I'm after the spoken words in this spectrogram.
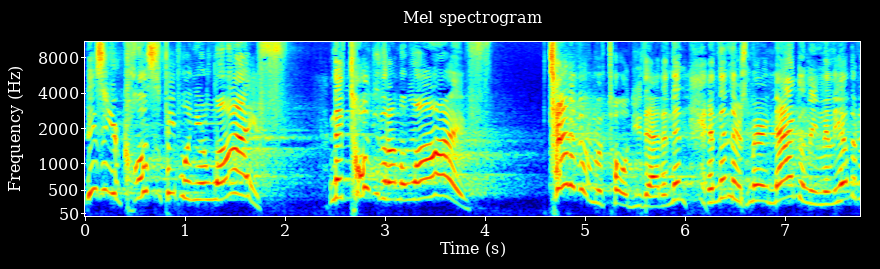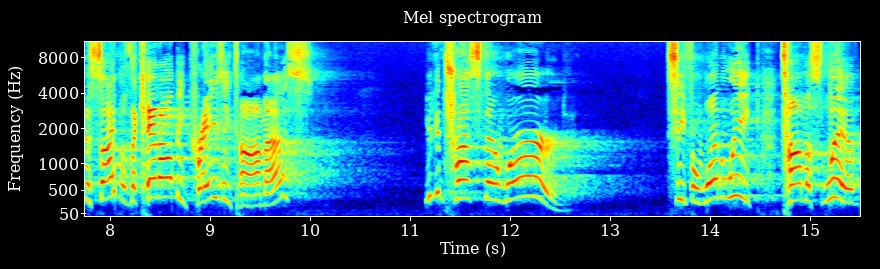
These are your closest people in your life. And they've told you that I'm alive. Ten of them have told you that. And then, and then there's Mary Magdalene and the other disciples. They can't all be crazy, Thomas. You can trust their word. See, for one week, Thomas lived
